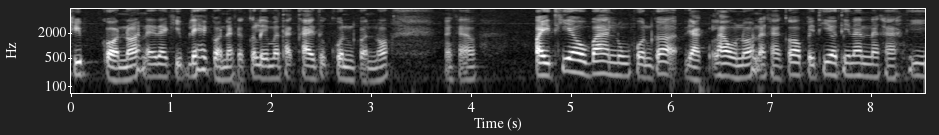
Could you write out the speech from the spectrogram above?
คลิปก่อนเนาะได้ได้คลิปแรกก่อนนะคะ ก็เลยมาทักทายทุกคนก่อนเนาะนะคะ ไปเที่ยวบ้านลุงพลก็อยากเล่าเนาะนะคะ ก็ไปเที่ยวที่นั่นนะคะ ที่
